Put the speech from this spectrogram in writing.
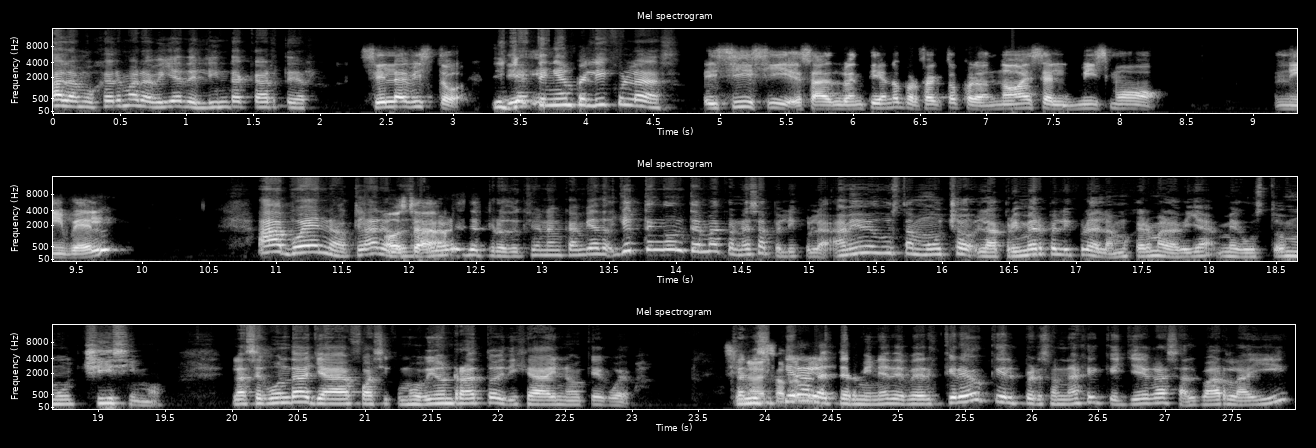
a la Mujer Maravilla de Linda Carter. Sí, la he visto. Y, ya tenían películas. Y sí, sí, o sea, lo entiendo perfecto, pero no es el mismo nivel. Ah, bueno, claro, los valores de producción han cambiado. Yo tengo un tema con esa película. A mí me gusta mucho, la primera película de La Mujer Maravilla me gustó muchísimo. La segunda ya fue así como vi un rato y dije, ay, no, qué hueva. o sea, ni siquiera la terminé de ver. Creo que el personaje que llega a salvarla ahí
